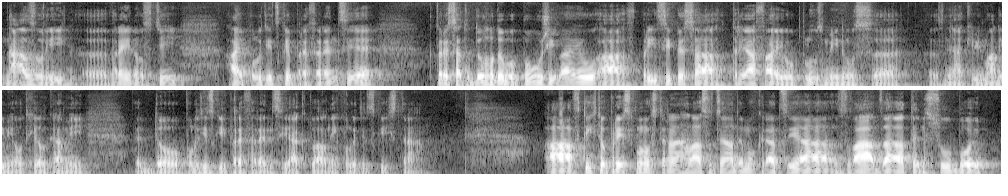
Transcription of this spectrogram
názory e, verejnosti aj politické preferencie, ktoré sa tu dlhodobo používajú a v princípe sa triafajú plus minus e, s nejakými malými odchýlkami do politických preferencií aktuálnych politických strán. A v týchto prieskumoch strana Hlas sociálna demokracia zvádza ten súboj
